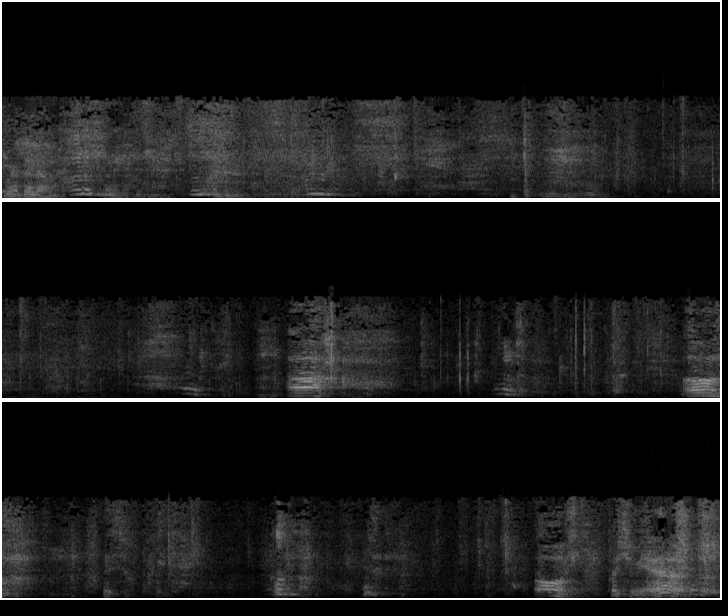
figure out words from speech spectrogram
Come here, bend over. Let me get this hand. Oh. Oh. It's so fucking tight. Oh, she's pushing me out.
